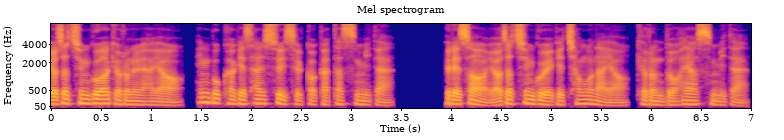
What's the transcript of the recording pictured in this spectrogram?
여자친구와 결혼을 하여 행복하게 살 수 있을 것 같았습니다. 그래서 여자친구에게 청혼하여 결혼도 하였습니다.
